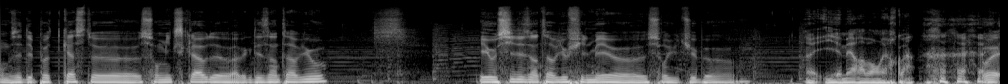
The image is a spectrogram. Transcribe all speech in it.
On faisait des podcasts euh, sur Mixcloud euh, avec des interviews. Et aussi des interviews filmées euh, sur YouTube. ouais, IMR avant R quoi. Ouais.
